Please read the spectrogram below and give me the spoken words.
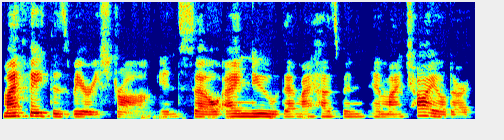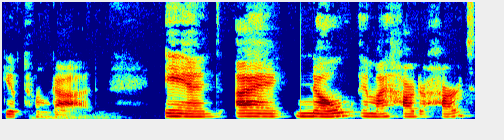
my faith is very strong. And so I knew that my husband and my child are a gift from God. And I know in my heart of hearts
